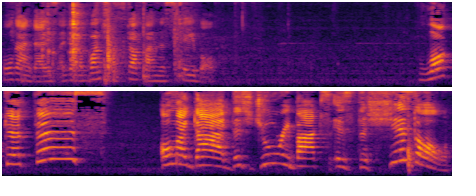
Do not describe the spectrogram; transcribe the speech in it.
Hold on guys, I got a bunch of stuff on this table. Look at this. Oh my God, this jewelry box is the shizzle.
